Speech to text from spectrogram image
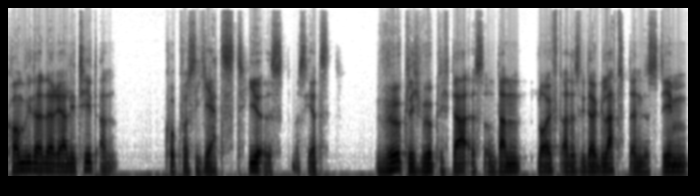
komm wieder in der Realität an. Guck, was jetzt hier ist, was jetzt wirklich, wirklich da ist. Und dann läuft alles wieder glatt. Dein System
